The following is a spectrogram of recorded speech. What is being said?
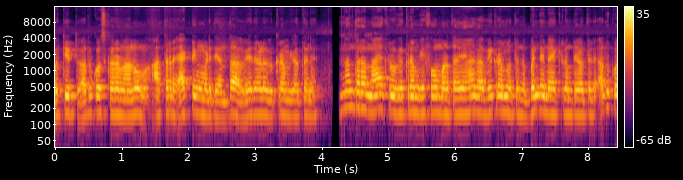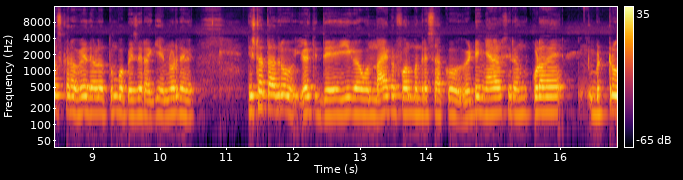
ಗೊತ್ತಿತ್ತು. ಅದಕ್ಕೋಸ್ಕರ ನಾನು ಆ ಥರ ಆ್ಯಕ್ಟಿಂಗ್ ಮಾಡಿದೆ ಅಂತ ವೇದಾಳು ವಿಕ್ರಮ್ ಹೇಳ್ತಾನೆ. ನಂತರ ನಾಯಕರು ವಿಕ್ರಮ್ಗೆ ಫೋನ್ ಮಾಡ್ತಾನೆ. ಆಗ ವಿಕ್ರಮ್ ಹೇಳ್ತಾನೆ, ಬಂದೆ ನಾಯಕರು ಅಂತ ಹೇಳ್ತಾಳೆ. ಅದಕ್ಕೋಸ್ಕರ ವೇದಾಳು ತುಂಬ ಬೇಜಾರಾಗಿ ನೋಡಿದೆ ಇಷ್ಟೊತ್ತಾದರೂ ಹೇಳ್ತಿದ್ದೆ, ಈಗ ಒಂದು ನಾಯಕರ ಫೋನ್ ಬಂದರೆ ಸಾಕು ವೆಡ್ಡಿಂಗ್ ಆ್ಯನಿವರ್ಸರಿ ಅಂತ ಕೂಡ ಬಿಟ್ಟರು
